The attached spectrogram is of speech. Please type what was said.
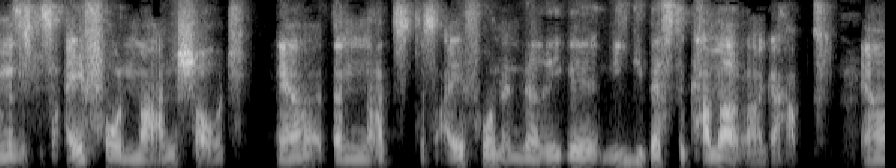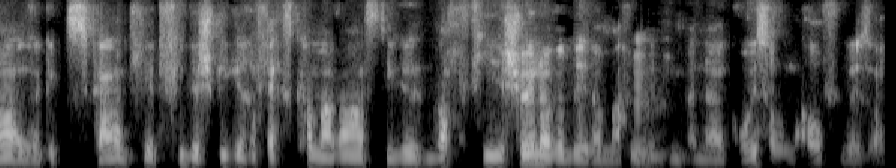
wenn man sich das iPhone mal anschaut, ja, dann hat das iPhone in der Regel nie die beste Kamera gehabt. Ja, also gibt es garantiert viele Spiegelreflexkameras, die noch viel schönere Bilder machen mhm. mit einer größeren Auflösung.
